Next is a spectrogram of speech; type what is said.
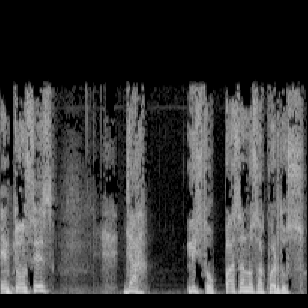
Entonces, Ya, listo, pasan los acuerdos.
